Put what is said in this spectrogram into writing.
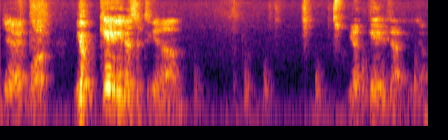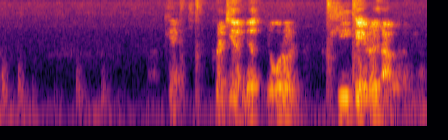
이제 뭐 몇 개 이랬을 적에는 몇 개 이잖아요, 그죠? 이렇게 그럴 적에는 몇 요거를 기계 이렇게 나거든요.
